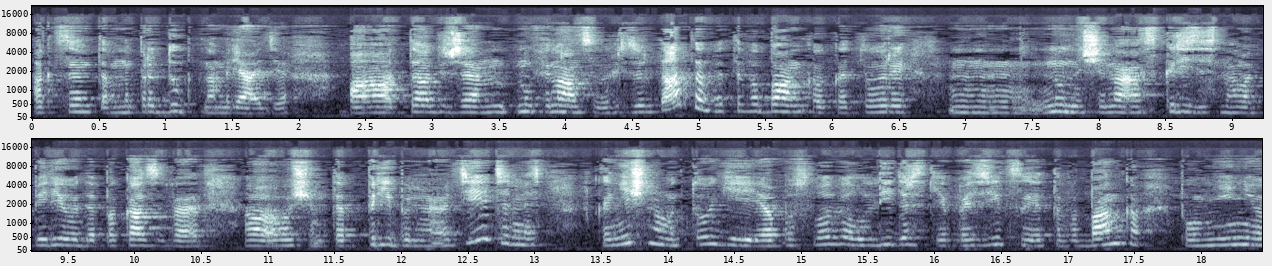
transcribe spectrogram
акцентов на продуктном ряде, а также ну, финансовых результатов этого банка, который ну, начиная с кризисного периода показывает, а, в общем-то, прибыльную деятельность, в конечном итоге обусловил лидерские позиции этого банка по мнению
